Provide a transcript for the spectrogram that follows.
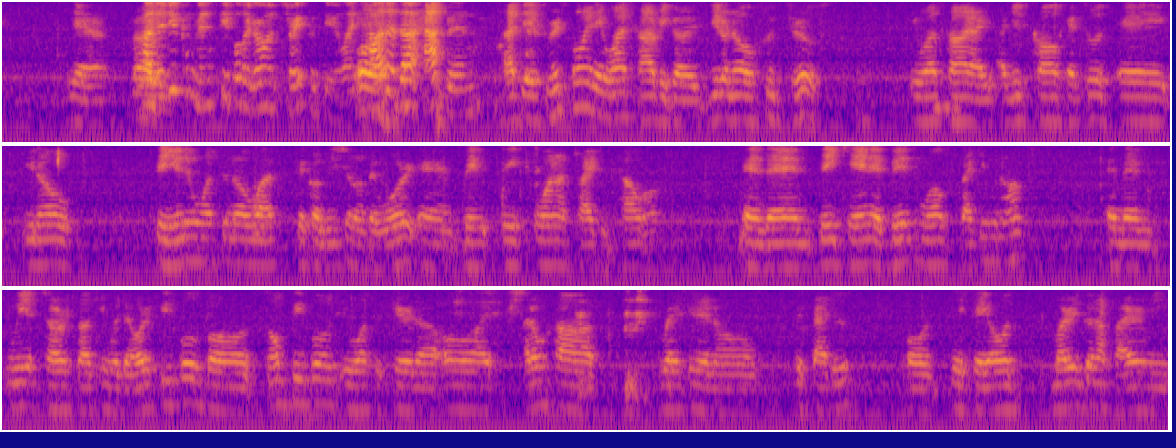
Yeah. How uh, did you convince people to go on strike with you? Like, Well- how did that happen? At the first point, it was hard because you don't know who to trust. It was mm-hmm. hard. I, I just called Jesus, hey, you know, the union wants to know what's the condition of the work and they, they want to try to tell us. And then they came and Vince was talking with us. And then we started talking with the other people, but some people it was scared that oh I, I don't have resident or status, or they say oh Mario's gonna fire me.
